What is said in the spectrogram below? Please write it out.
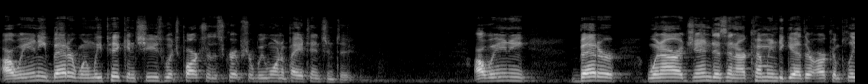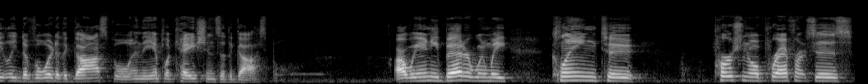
Are we any better when we pick and choose which parts of the scripture we want to pay attention to? Are we any better when our agendas and our coming together are completely devoid of the gospel and the implications of the gospel? Are we any better when we cling to personal preferences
